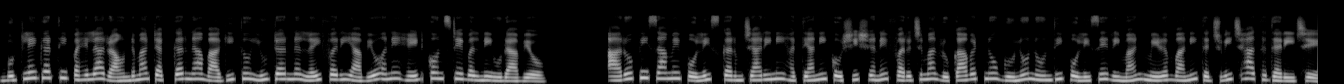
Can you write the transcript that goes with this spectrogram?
બુટલેગરથી પહેલા રાઉન્ડમાં ટક્કરના વાગી તો યુ ટર્ન લઈ ફરી આવ્યો અને હેડ કોન્સ્ટેબલને ઉડાવ્યો. આરોપી સામે પોલીસ કર્મચારીની હત્યાની કોશિશ અને ફરજમાં રૂકાવટનો ગુનો નોંધી પોલીસે રિમાન્ડ મેળવવાની તજવીજ હાથ ધરી છે.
